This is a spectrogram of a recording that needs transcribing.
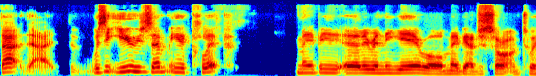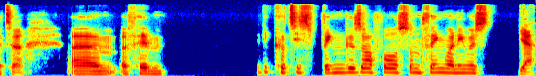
that uh, was it you who sent me a clip maybe earlier in the year or maybe i just saw it on twitter um, of him did he cut his fingers off or something when he was yeah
